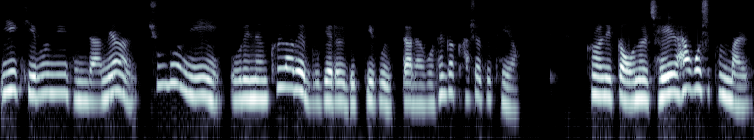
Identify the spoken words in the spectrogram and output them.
이 기분이 든다면 충분히 우리는 클럽의 무게를 느끼고 있다라고 생각하셔도 돼요. 그러니까 오늘 제일 하고 싶은 말,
